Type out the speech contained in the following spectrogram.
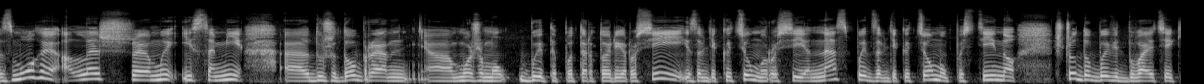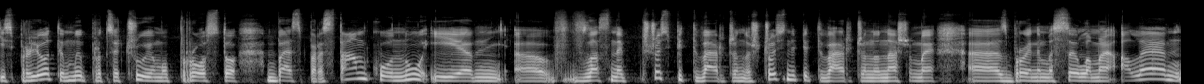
змоги, але ж ми і самі е, дуже добре е, можемо бити по території Росії, і завдяки цьому Росія не спить. Завдяки цьому постійно щодоби відбуваються якісь прильоти. Ми про це чуємо просто без перестанку. Ну і е, власне щось підтверджено, щось не підтверджено нашими е, збройними силами, але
